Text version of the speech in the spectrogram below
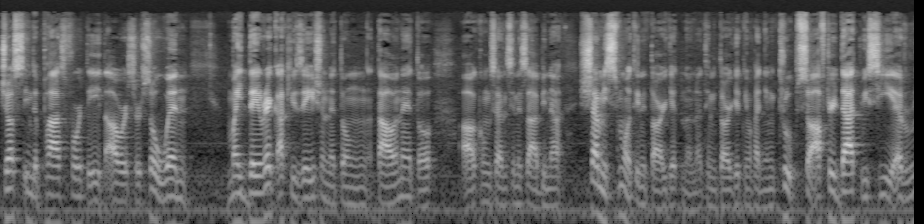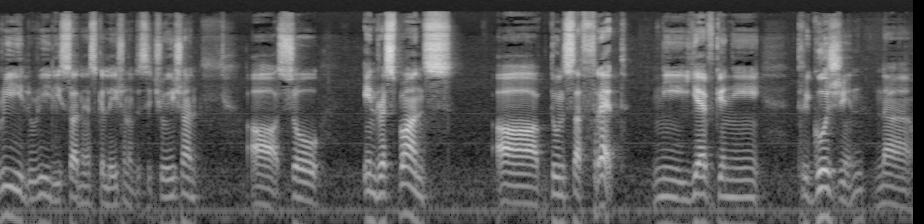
just in the past 48 hours or so when may direct accusation itong tao na ito uh, kung saan sinasabi na siya mismo tinitarget no, na tinitarget yung kanyang troops. So after that, we see a really, really sudden escalation of the situation. Uh, so in response uh, dun sa threat ni Yevgeny Prigozhin na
